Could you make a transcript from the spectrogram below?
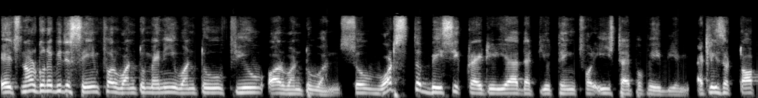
it's not going to be the same for one to many, one to few, or one to one. So, what's the basic criteria that you think for each type of ABM? At least the top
